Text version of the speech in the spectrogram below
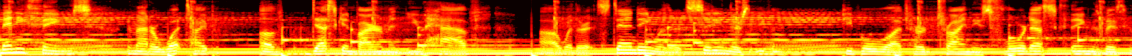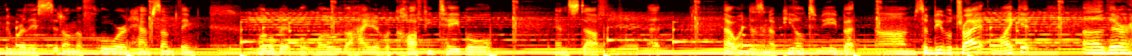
many things, no matter what type of desk environment you have, uh, whether it's standing, whether it's sitting. There's even people I've heard trying these floor desk things, basically where they sit on the floor and have something a little bit below the height of a coffee table and stuff. That, that one doesn't appeal to me, but um, some people try it and like it. Uh, there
